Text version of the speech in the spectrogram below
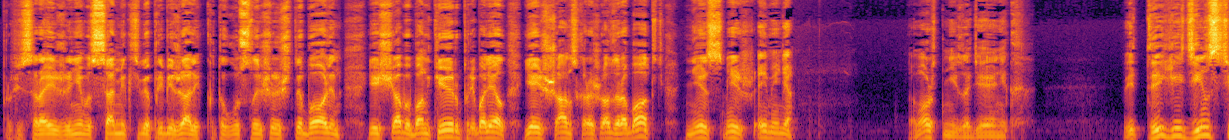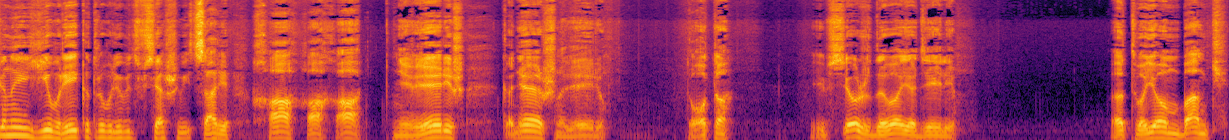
Профессора и Женева сами к тебе прибежали, кто услышишь, что ты болен, еще бы банкир приболел, есть шанс хорошо заработать, не смеши меня. А может, не из-за денег, ведь ты единственный еврей, которого любит вся Швейцария. Ха-ха-ха! Не веришь? Конечно, верю. То-то. И все же давай о деле. О твоем банке,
